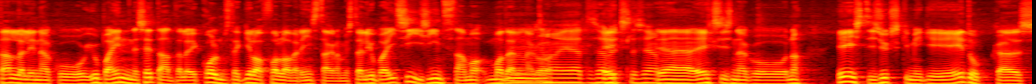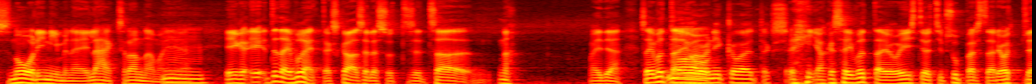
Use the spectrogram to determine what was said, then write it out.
tal oli nagu juba enne seda, tal oli kolmsada kilo follower'i Instagramis, ta oli juba siis insta mo- model mm, nagu no ja ta seal ütles jah. ja ehk siis nagu noh, Eestis ükski mingi edukas noor inimene ei läheks rannamajja mm.. ega e- teda ei võetaks ka selles suhtes, et sa noh, ma ei tea, sa ei võta ma ju arvan, ikka võetaks. ei, aga sa ei võta ju Eesti otsib superstaari Ott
